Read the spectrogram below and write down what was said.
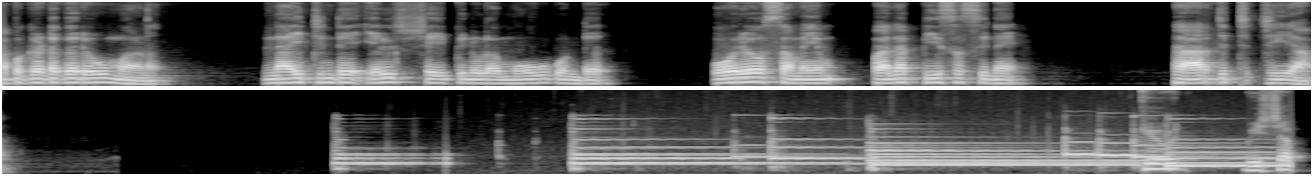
അപകടകരവുമാണ്. നൈറ്റിന്റെ എൽ ഷേപ്പിലുള്ള മൂവ് കൊണ്ട് ഓരോ സമയം പല പീസസിനെ ടാർഗറ്റ് ചെയ്യാം. ക്യൂ ബിഷപ്പ്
